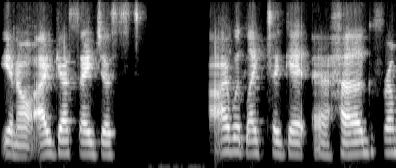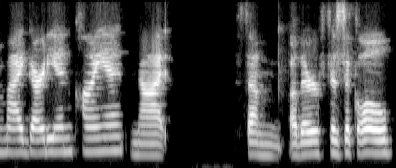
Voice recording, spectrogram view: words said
you know, I guess I just I would like to get a hug from my guardian client, not some other physical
